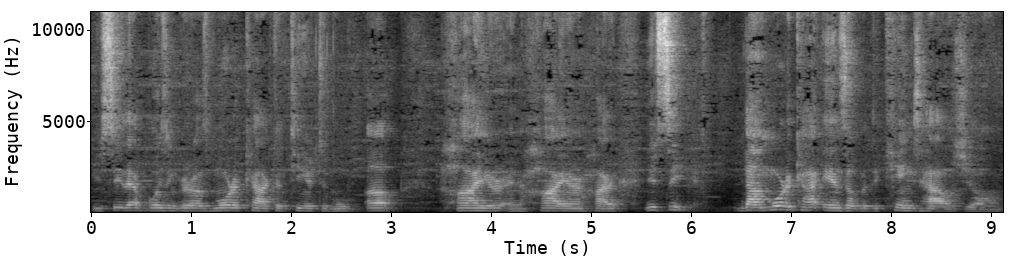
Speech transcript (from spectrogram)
You see that, boys and girls? Mordecai continued to move up higher and higher and higher. You see, now Mordecai ends up with the king's house, y'all.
